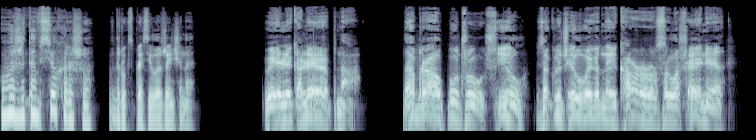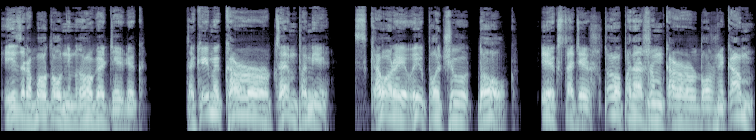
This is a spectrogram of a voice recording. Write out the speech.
«У вас же там все хорошо?» — вдруг спросила женщина. «Великолепно! Набрал кучу сил, заключил выгодные кар соглашения и заработал немного денег. Такими кар темпами, с которой выплачу долг. И, кстати, что по нашим кар должникам?»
